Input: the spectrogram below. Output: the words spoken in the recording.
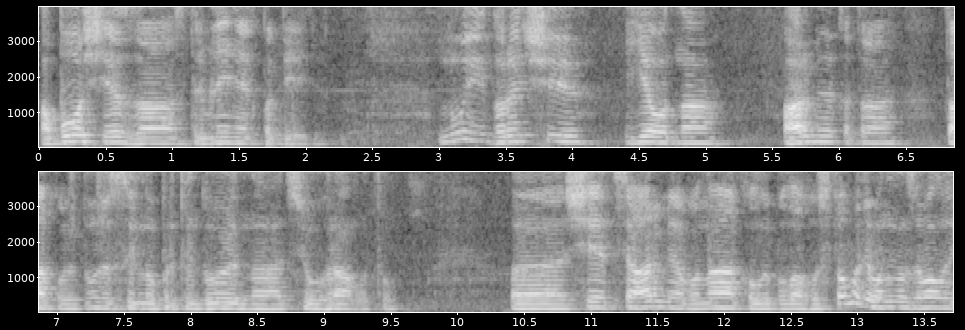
або ще за стремління к побіді. Ну і, до речі, є одна армія, яка також дуже сильно претендує на цю грамоту. Е, ще ця армія, вона коли була в Гостомелі, вона називала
